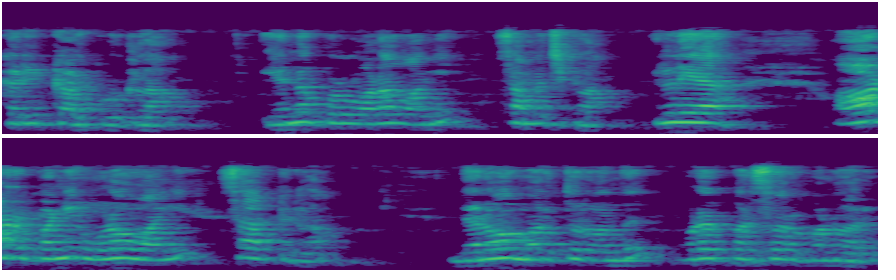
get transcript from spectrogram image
கிரெடிட் கார்டு கொடுக்கலாம். என்ன பொருள் வேணால் வாங்கி சமைச்சிக்கலாம். இல்லையா? ஆர்டர் பண்ணி உணவு வாங்கி சாப்பிட்டுக்கலாம். தினமும் மருத்துவர் வந்து உடற்பரிசோதனை பண்ணுவார்.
